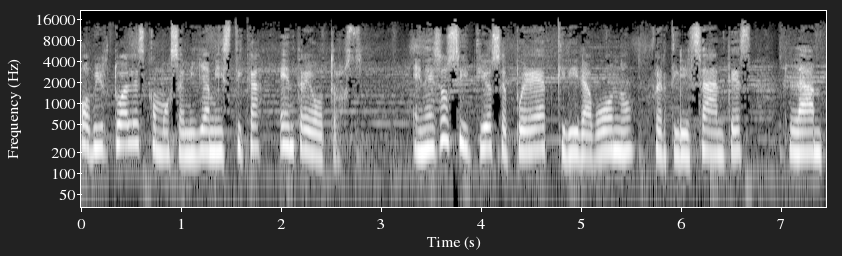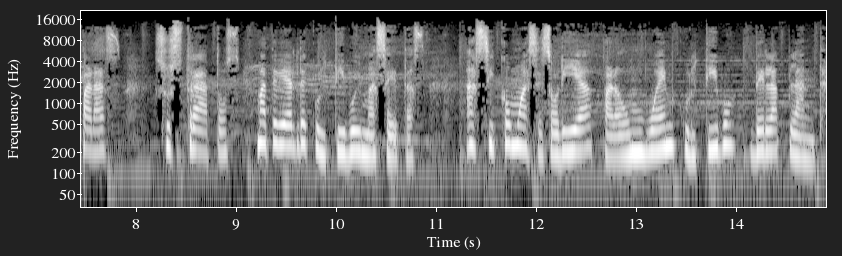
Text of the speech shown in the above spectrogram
o virtuales como Semilla Mística, entre otros. En esos sitios se puede adquirir abono, fertilizantes, lámparas, sustratos, material de cultivo y macetas, así como asesoría para un buen cultivo de la planta.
